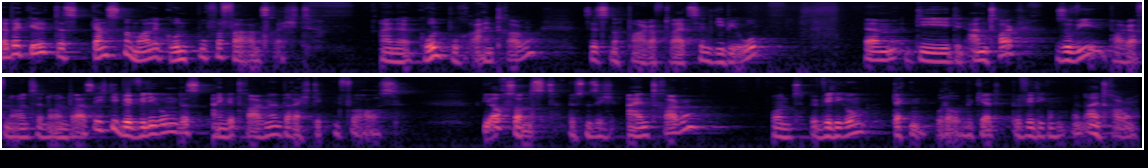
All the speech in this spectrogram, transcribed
Dabei gilt das ganz normale Grundbuchverfahrensrecht. Eine Grundbucheintragung setzt nach 13 GBO ähm, die, den Antrag sowie 1939 die Bewilligung des eingetragenen Berechtigten voraus. Wie auch sonst müssen sich Eintragung und Bewilligung decken oder umgekehrt Bewilligung und Eintragung.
